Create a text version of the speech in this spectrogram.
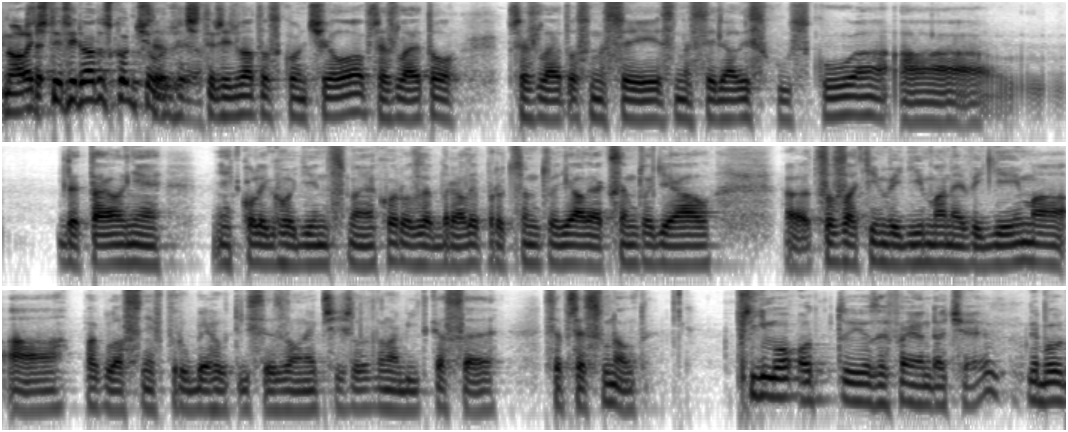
No ale 4-2 to skončilo, že 4-2 to skončilo a přes léto, přes léto jsme, si, jsme si dali schůzku a, a detailně několik hodin jsme jako rozebrali, proč jsem to dělal, jak jsem to dělal, co zatím vidím a nevidím a, a pak vlastně v průběhu té sezóny přišla ta nabídka se, se přesunout přímo od Josefa Jandače? Nebo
